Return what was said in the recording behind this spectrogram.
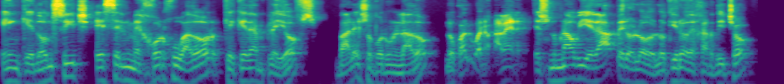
en que Doncic es el mejor jugador que queda en playoffs, ¿vale? Eso por un lado, lo cual, bueno, a ver, es una obviedad, pero lo, quiero dejar dicho.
